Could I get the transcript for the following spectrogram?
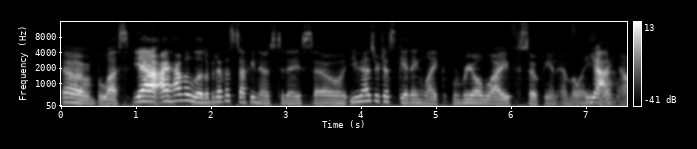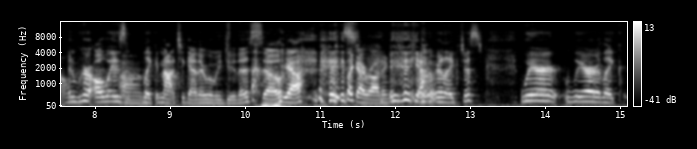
Oh, bless. Yeah, I have a little bit of a stuffy nose today, so you guys are just getting like real life Sophie and Emily Yeah, right now. and we're always Um, like not together when we do this. So Yeah. It's, like, ironic. yeah, we're like just we're we're like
